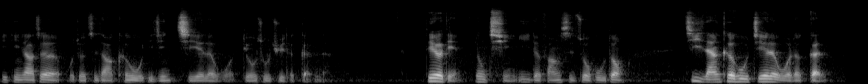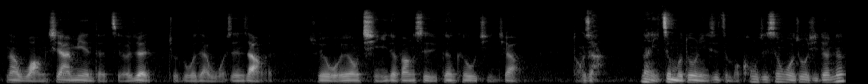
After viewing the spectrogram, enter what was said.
一听到这，我就知道客户已经接了我丢出去的梗了。第二点，用请意的方式做互动。既然客户接了我的梗，那往下面的责任就落在我身上了。所以我用请益的方式跟客户请教：“董事长，那你这么多年是怎么控制生活作息的呢？”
